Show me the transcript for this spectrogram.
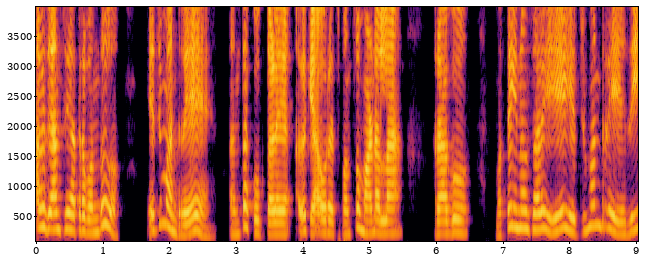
ಆಗ ಝಾನ್ಸಿ ಹತ್ರ ಬಂದು, ಯಜಮಾನ್ರೇ ಅಂತ ಕೂಗ್ತಾಳೆ. ಅದಕ್ಕೆ ಯಾವ ರೆಸ್ಪಾನ್ಸು ಮಾಡಲ್ಲ. ರಾಘು, ಮತ್ತೆ ಇನ್ನೊಂದ್ಸಾರಿ, ಏ, ಯಜಮಾನ್ರೇ, ರೀ,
